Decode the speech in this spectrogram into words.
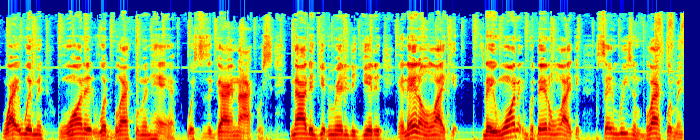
White women wanted what black women have, which is a gynocracy. Now they're getting ready to get it, and they don't like it. They want it, but they don't like it. Same reason black women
